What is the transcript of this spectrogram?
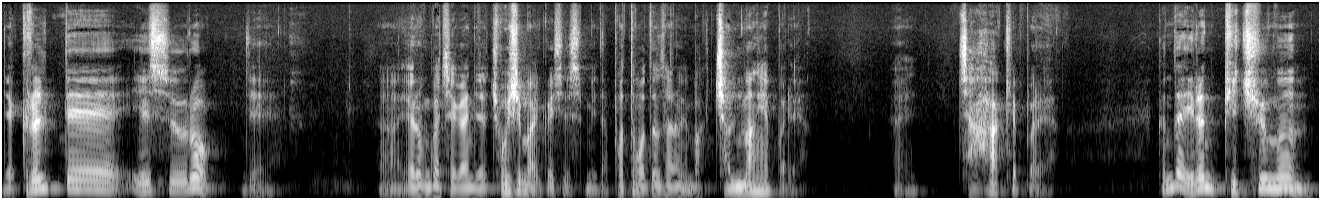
네, 그럴 때일수록 이제 아, 여러분과 제가 이제 조심할 것이 있습니다. 보통 어떤 사람이 막 절망해 버려요. 네, 자학해 버려요. 근데 이런 비춤은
